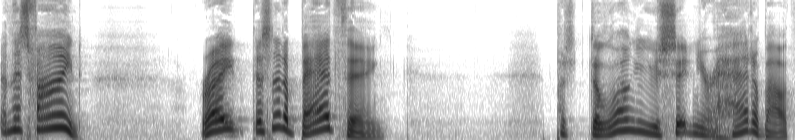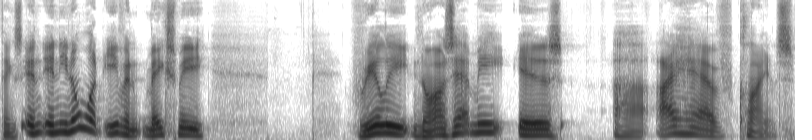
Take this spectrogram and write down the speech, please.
And that's fine. Right? That's not a bad thing. But the longer you sit in your head about things, and, and you know what even makes me really gnaws at me is uh, I have clients.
